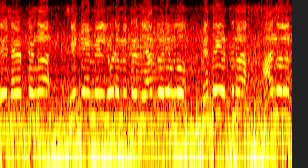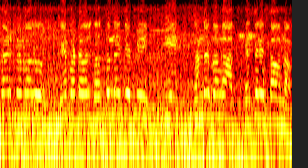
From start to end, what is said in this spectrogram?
దేశవ్యాప్తంగా సిపిఎంఎల్ న్యూ డెమోక్రసీ ఆధ్వర్యంలో పెద్ద ఎత్తున ఆందోళన కార్యక్రమాలు చేపట్టవలసి వస్తుందని చెప్పి ఈ సందర్భంగా హెచ్చరిస్తా ఉన్నాం.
